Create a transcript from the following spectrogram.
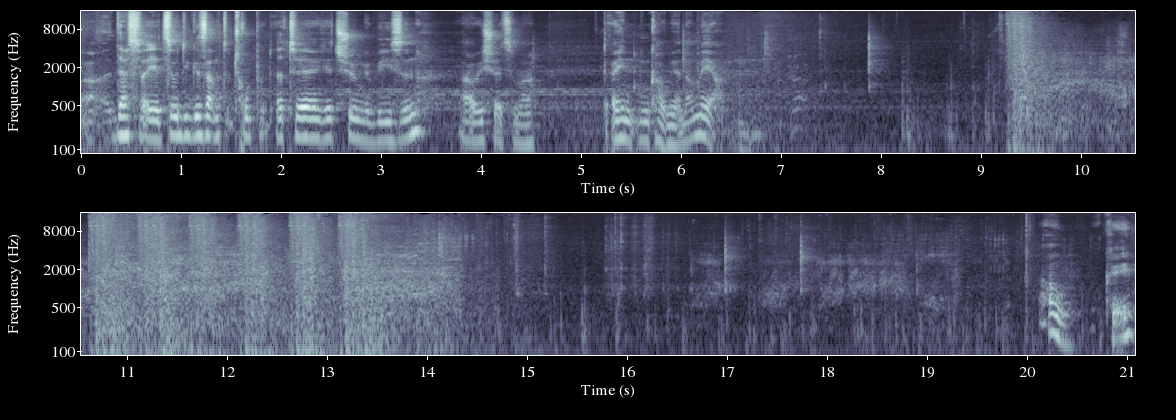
Ah, Das war jetzt so die gesamte Truppe. Das wäre jetzt schön gewesen. Aber ich schätze mal, da hinten kommen ja noch mehr. Oh, okay.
